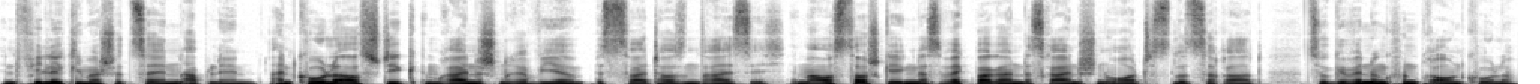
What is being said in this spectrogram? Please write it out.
den viele KlimaschützerInnen ablehnen. Ein Kohleausstieg im Rheinischen Revier bis 2030 im Austausch gegen das Wegbaggern des rheinischen Ortes Lützerath zur Gewinnung von Braunkohle.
